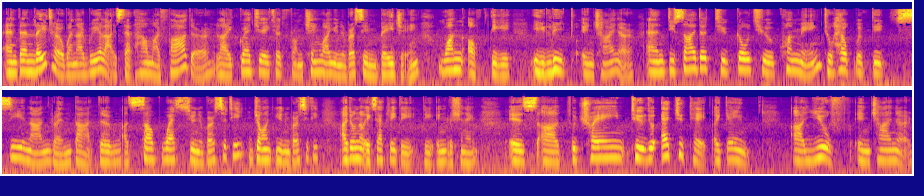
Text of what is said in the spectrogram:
And then later when I realized that how my father like graduated from Tsinghua University in Beijing, one of the elite in China, and decided to go to Kunming to help with the Xinan Lianda, the uh, Southwest University, joint university. I don't know exactly the, the English name. Is uh, to train to, to educate again uh, youth in China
